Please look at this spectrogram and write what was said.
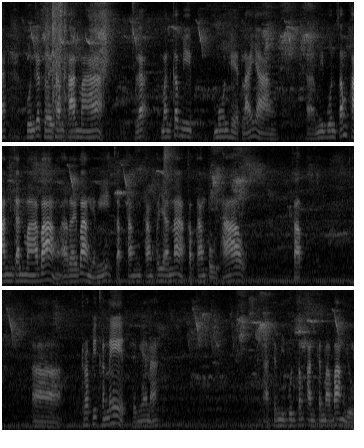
นะ คุณก็เคยทำทานมา และมันก็มีมูลเหตุหลายอย่าง มีบุญสัมพันธ์กันมาบ้างอะไรบ้างอย่างนี้ กับทางทางพญานาคกับทางปู่เท้า กับพระพิคเนตอย่างเงี้ยนะ อาจจะมีบุญสัมพันธ์กันมาบ้างอยู่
